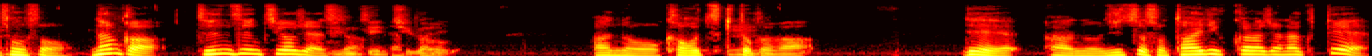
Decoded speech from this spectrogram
そうそう。なんか、全然違うじゃないですか。全然違うあの、顔つきとかが。で、あの、実はその大陸からじゃなくて、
